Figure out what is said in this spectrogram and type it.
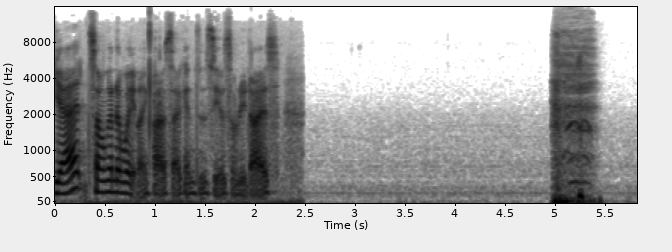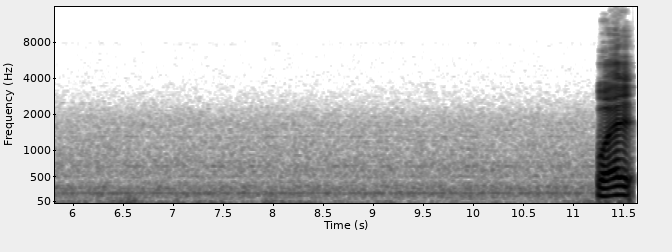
yet, so I'm gonna wait like five seconds and see if somebody dies. Wait.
